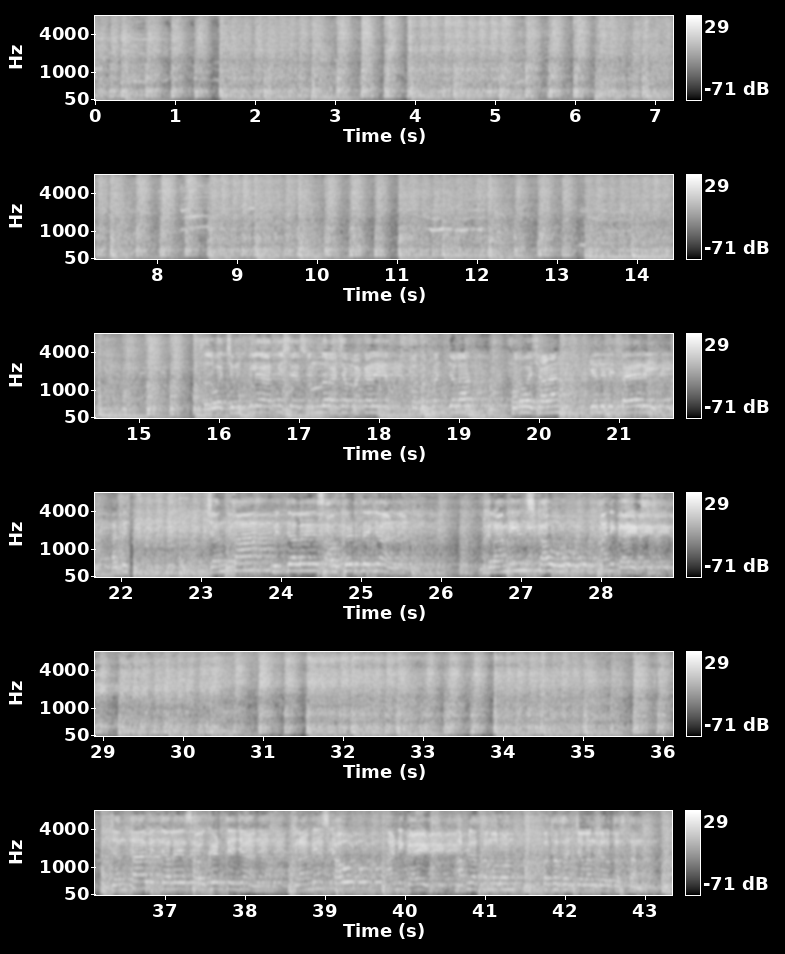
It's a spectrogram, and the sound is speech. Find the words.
सर्व चिमुकले अतिशय सुंदर अशा प्रकारे पथसंचलन सर्व शाळांनी केलेली तयारी. अतिशय जनता विद्यालय सावखेड तेजान ग्रामीण स्काउट आणि गाईड जनता विद्यालय सावखेड तेजन ग्रामीण स्काउट आणि गाईड आपल्या समोरून पथसंचलन करत असताना.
